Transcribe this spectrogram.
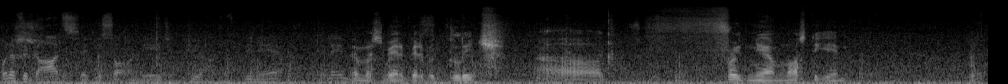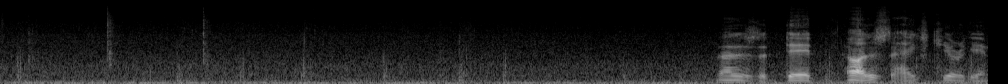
One of the gods said he saw on the age of pure out of thin air. That must have been a bit of a glitch. Ah, oh, frig me, I'm lost again. This is the dead. Oh, this is the Hag's Cure again.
